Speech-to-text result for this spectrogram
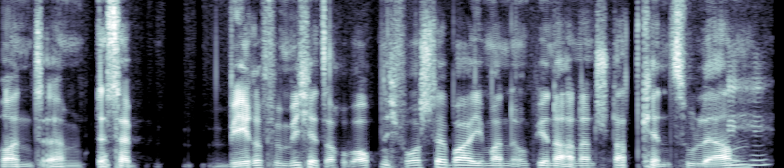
Und ähm, deshalb wäre für mich jetzt auch überhaupt nicht vorstellbar, jemanden irgendwie in einer anderen Stadt kennenzulernen, Mhm.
